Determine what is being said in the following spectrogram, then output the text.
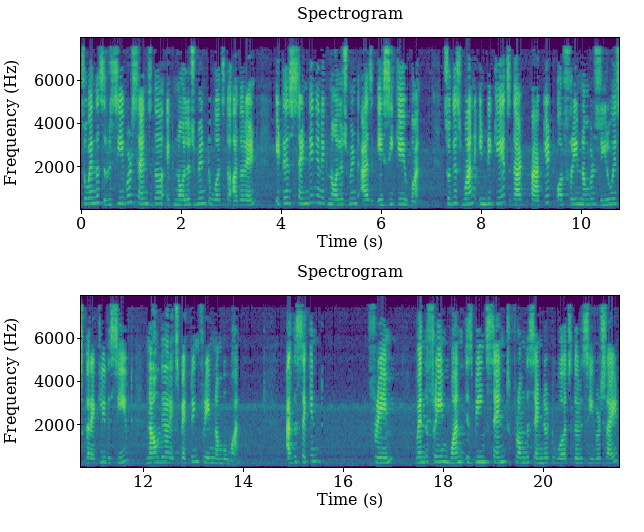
So when the receiver sends the acknowledgement towards the other end, it is sending an acknowledgement as ACK1 so this one indicates that packet or frame number 0 is correctly received. Now they are expecting frame number 1. At the second frame, when the frame 1 is being sent from the sender towards the receiver side,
